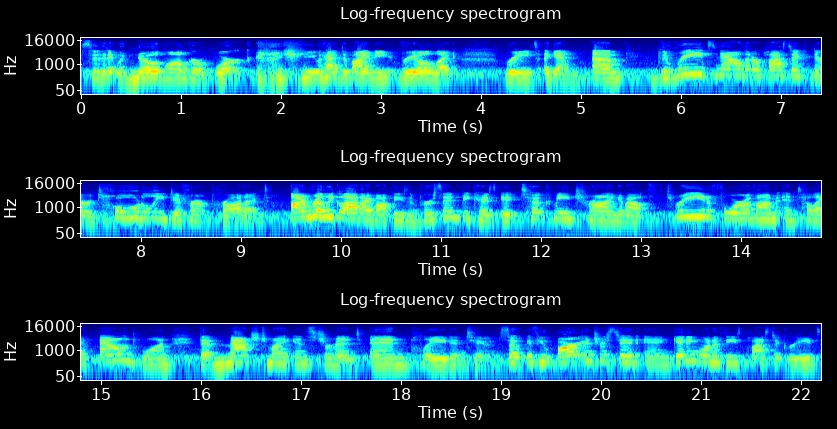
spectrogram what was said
so that it would no longer work and you had to buy me real like reeds again. Um, the reeds now that are plastic, they're a totally different product. I'm really glad I bought these in person because it took me trying about three to four of them until I found one that matched my instrument and played in tune. So if you are interested in getting one of these plastic reeds,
